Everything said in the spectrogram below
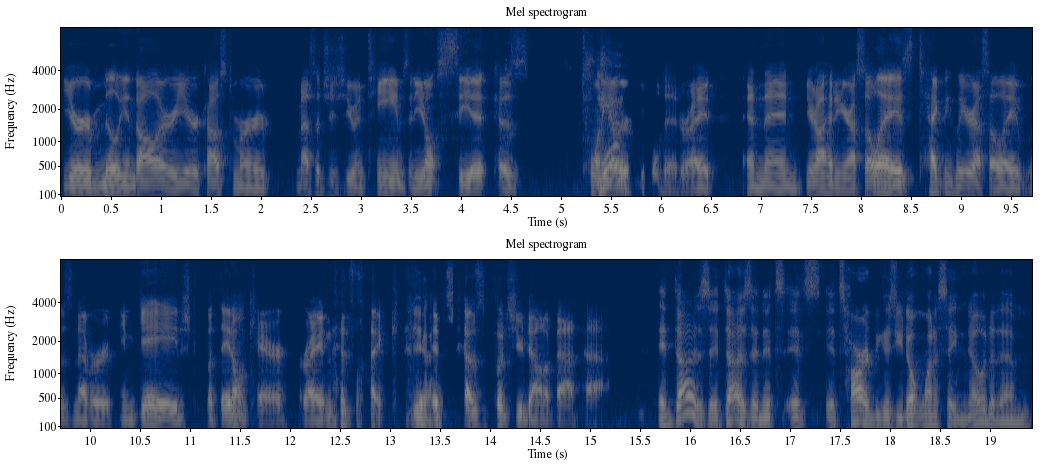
your million dollar a year customer messages you in Teams and you don't see it because 20 yeah. other people did, right? And then you're not hitting your SLAs. Technically, your SLA was never engaged, but they don't care, right? And it's like, yeah. it just puts you down a bad path. It does. It does, and it's it's it's hard because you don't want to say no to them,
